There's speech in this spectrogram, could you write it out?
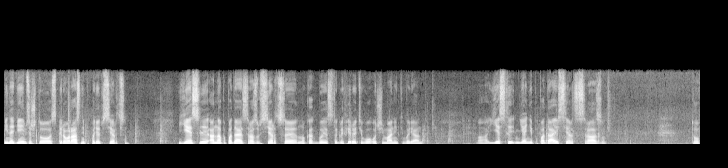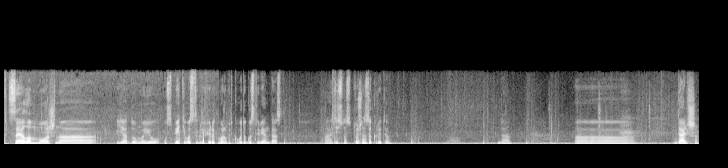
И надеемся, что с первого раза не попадет в сердце. Если она попадает сразу в сердце, ну, как бы сфотографировать его очень маленький вариант. А, если я не попадаю в сердце сразу, то в целом можно, я думаю, успеть его сфотографировать. Может быть, какой-то гостовен даст. А, здесь у нас точно закрыто? Да. А, дальше.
